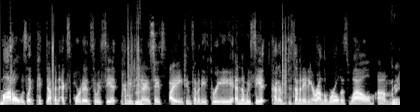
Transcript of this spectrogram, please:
model was like picked up and exported, so we see it coming to the Mm. United States by 1873, and then we see it kind of disseminating around the world as well, um, Right.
